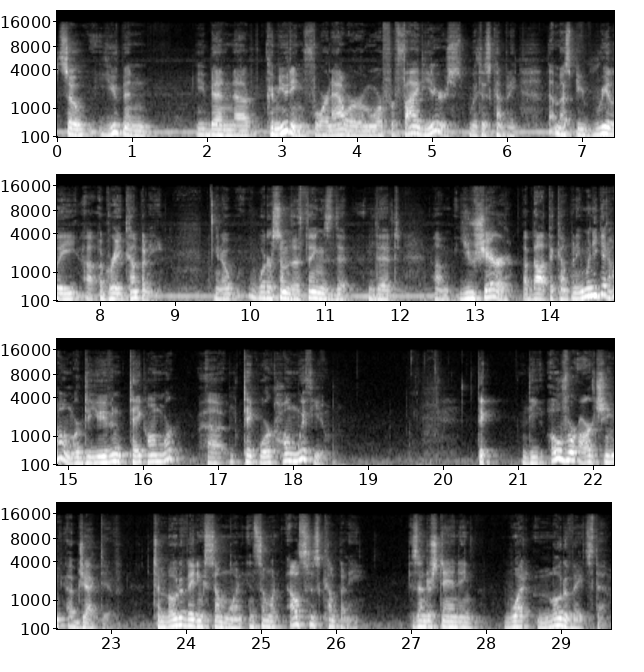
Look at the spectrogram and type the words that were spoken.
so you've been you've been uh, commuting for an hour or more for five years with this company. That must be really uh, a great company. You know, what are some of the things that that um, you share about the company when you get home, or do you even take home work, uh, take work home with you? The, the overarching objective to motivating someone in someone else's company is understanding what motivates them.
